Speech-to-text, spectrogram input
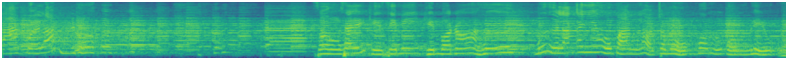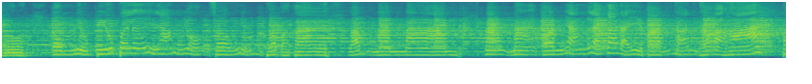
ตาข่อยล่ำอยู่ สงใช้ขีดสิมีขินบ่นอฮือมือลักก็เยี่ยวปันเราจมูกก้มกลมลิ้วโอ้กลมลิ้วปิ้วไปเลยย้ำยองสองนิ้วพระประคังรับนานนานนานนาก่อนยังแล้วก็ได้ปันทันทำอาหารไป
